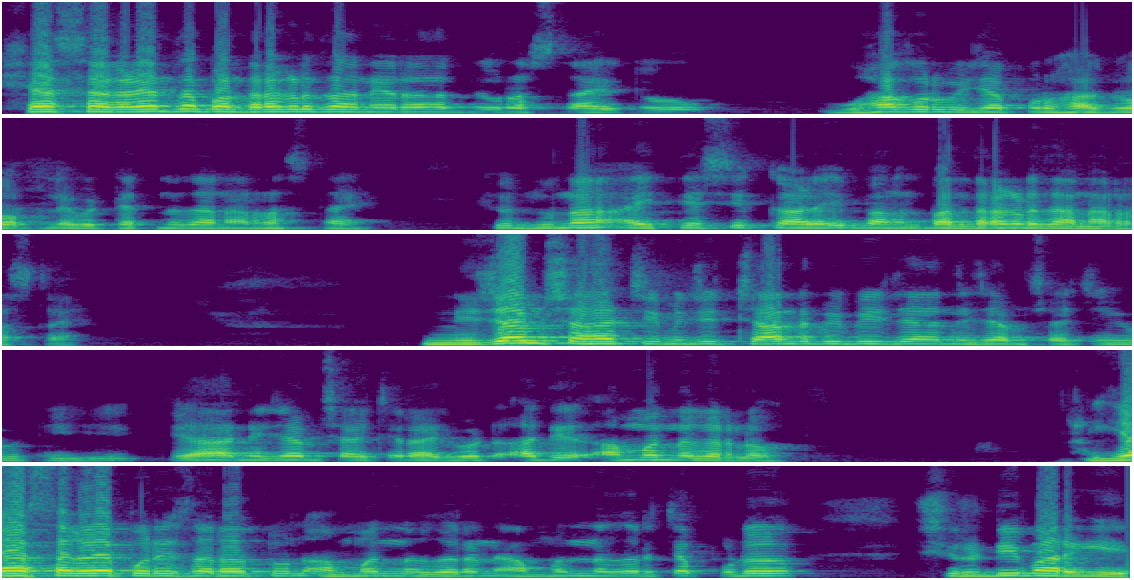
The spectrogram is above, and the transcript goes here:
ह्या सगळ्यांचा बंदराकडे जाणारा जो रस्ता आहे तो गुहागर विजापूर हा जो आपल्या विट्यातनं जाणारा रस्ता आहे तो जुना ऐतिहासिक काळी बं- बंदराकडे जाणारा रस्ता आहे. निजामशहाची म्हणजे चांदबीबी ज्या निजामशहाची होती त्या निजामशहाची राजवट आधी अहमदनगरला होती. या सगळ्या परिसरातून अहमदनगर आणि अहमदनगरच्या पुढं शिर्डी मार्गे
